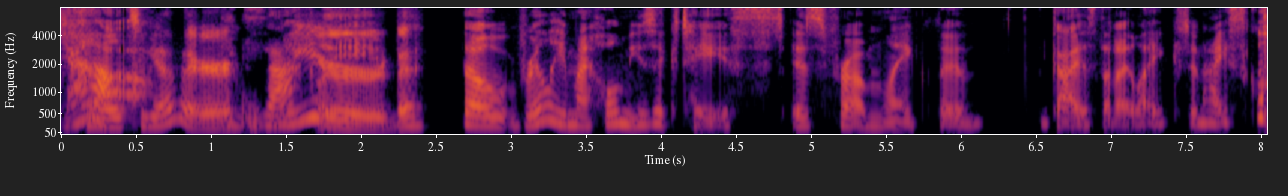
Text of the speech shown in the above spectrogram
Yeah, together. exactly. Weird. So really my whole music taste is from like the guys that I liked in high school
